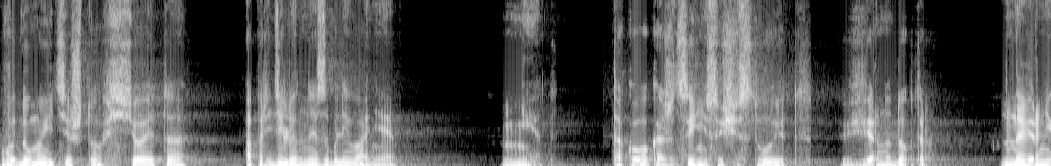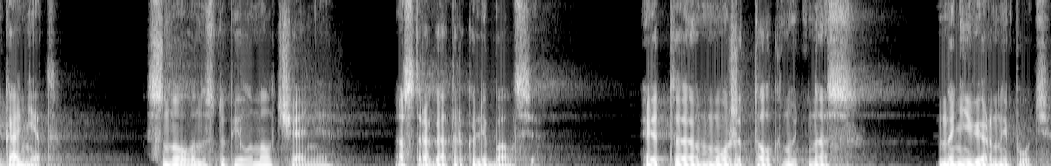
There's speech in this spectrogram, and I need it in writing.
«Вы думаете, что все это определенное заболевание?» «Нет. Такого, кажется, и не существует. Верно, доктор?» Наверняка нет. Снова наступило молчание. Астрогатор колебался. Это может толкнуть нас на неверный путь.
